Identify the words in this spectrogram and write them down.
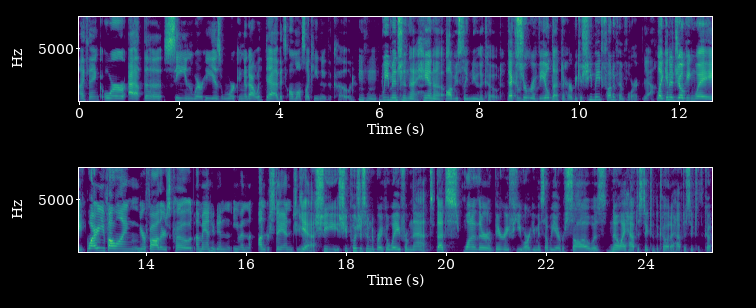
I think, or at the scene where he is working it out with Deb. It's almost like he knew the code. hmm We mentioned that Hannah obviously knew the code. Dexter Mhm. revealed that to her because she made fun of him for it. Yeah. Like in a joking way. Why are you following your father's code? A man who didn't even understand you. Yeah, she she pushes him to break away from that. That's one of their very few arguments that we ever saw was no, I have to stick to the code. I have to stick to the code.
